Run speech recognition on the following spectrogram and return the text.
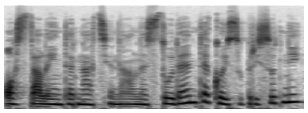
ostale internacionalne studente koji su prisutni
